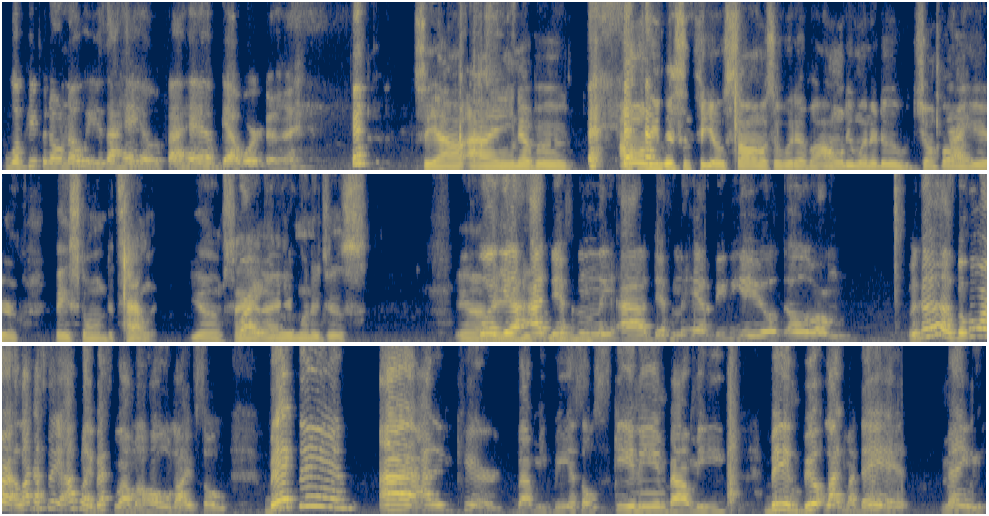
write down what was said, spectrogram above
What people don't know is I have. I have got work done. See, I, I ain't never. I only listen to your songs or whatever. I only wanted to jump on Right. here based on the talent. You know what I'm saying? Right. I ain't want to just. You know Well, I mean? yeah, Just, I you know, definitely, I definitely had a BBL. Um, because before, like I said, I played basketball my whole life. So back then, I I didn't care about me being so skinny and about me being built like my dad mainly.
